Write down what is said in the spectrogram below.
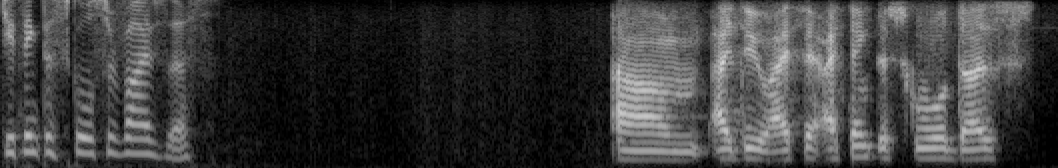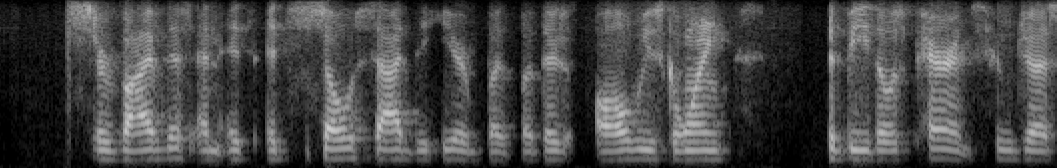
Do you think the school survives this? Um, I do. I, th- I think the school does survive this, and it's it's so sad to hear. But but there's always going to be those parents who just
